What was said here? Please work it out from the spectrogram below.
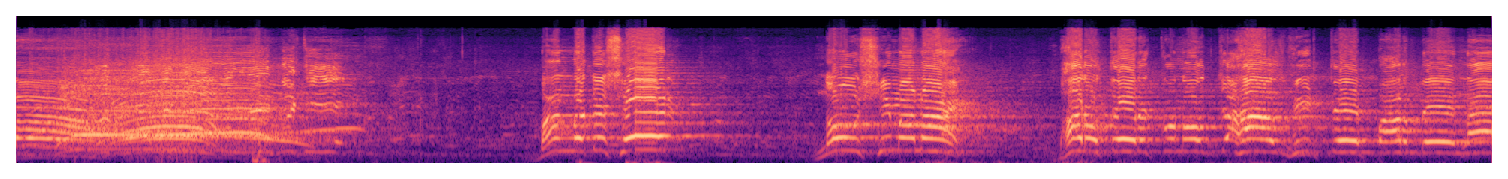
না। বাংলাদেশের নৌসীমানায় ভারতের কোনো জাহাজ ভিড়তে পারবে না।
